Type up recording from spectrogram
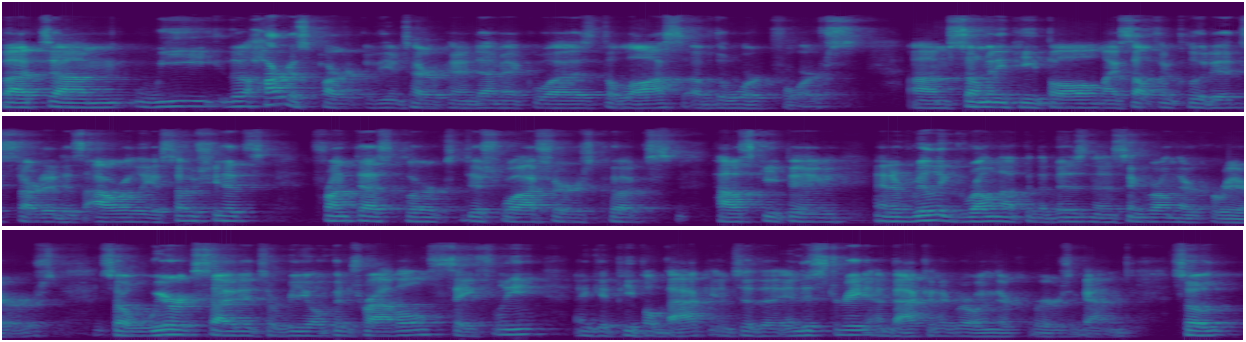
But um, we, the hardest part of the entire pandemic was the loss of the workforce. Um, so many people, myself included, started as hourly associates, front desk clerks, dishwashers, cooks, housekeeping, and have really grown up in the business and grown their careers. So we're excited to reopen travel safely and get people back into the industry and back into growing their careers again. So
